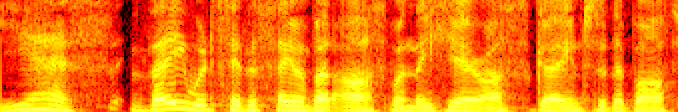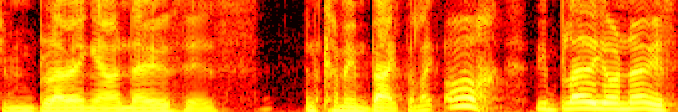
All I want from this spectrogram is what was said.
Yes, they would say the same about us when they hear us going to the bathroom, blowing our noses, and coming back. They're like, oh, you blow your nose.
